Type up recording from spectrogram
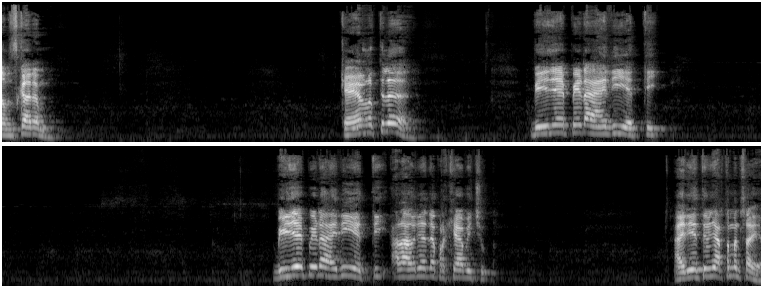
നമസ്കാരം. കേരളത്തിൽ ബി ജെ പിയുടെ അരി എത്തി. ബി ജെ പിയുടെ അരി എത്തി. അത് അവർ തന്നെ പ്രഖ്യാപിച്ചു. അരി എത്തി കഴിഞ്ഞാൽ അർത്ഥം മനസ്സിലായ?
